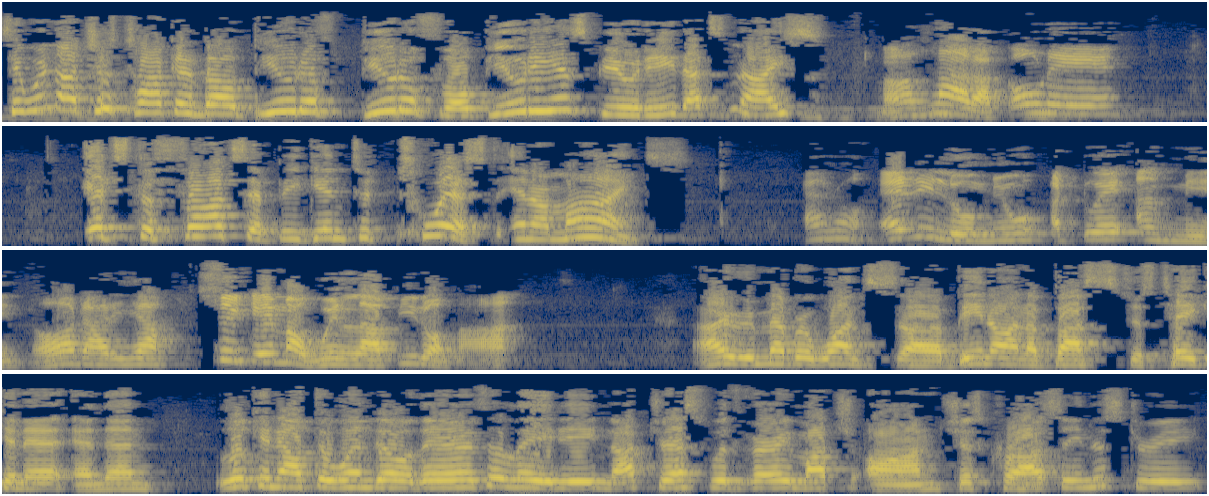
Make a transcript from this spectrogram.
See, we're not just talking about beautiful, beautiful. Beauty is beauty. That's nice. ။ဟာလှတာကောင်းတယ် It's the thoughts that begin to twist in our minds. ။အဲ့တော့အဲ့ဒီလိုမျိုးအတွဲအမင်းနော်ဒါတွေကစိတ်ထဲမှာဝင်လာပြီးတော့မှ I remember once uh, being on a bus, just taking it, and then looking out the window. There's a lady, not dressed with very much on, just crossing the street.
